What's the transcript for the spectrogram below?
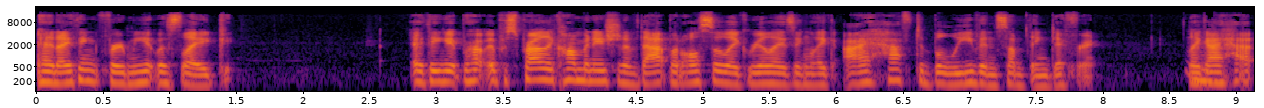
and i think for me it was like i think it, pro- it was probably a combination of that but also like realizing like i have to believe in something different. Like i have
